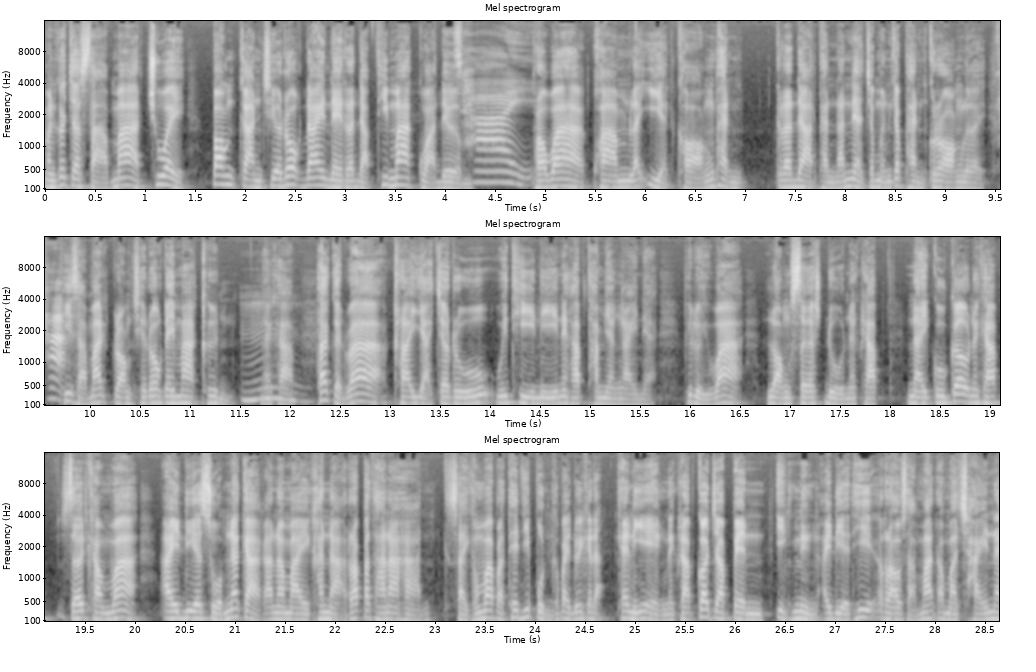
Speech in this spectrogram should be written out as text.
มันก็จะสามารถช่วย ป้องกันเชื้อโรคได้ในระดับที่มากกว่าเดิม ใช่ เพราะว่าความละเอียดของแผ่นกระดาษแผ่นนั้นเนี่ยจะเหมือนกับแผ่นกรองเลยค่ะที่สามารถกรองเชื้อโรคได้มากขึ้นอืมนะครับ ถ้าเกิดว่าใครอยากจะรู้วิธีนี้นะครับทำยังไงเนี่ยพี่หลุยว่า ลอง search ดูนะครับ ใน Google นะครับ search คำว่าไอเดียสวมหน้ากากอนามัยขณะรับประทานอาหาร ใส่คำว่าประเทศญี่ปุ่นเข้าไปด้วยก็ได้แค่นี้เองนะครับ ก็จะเป็นอีกหนึ่งไอเดียที่เราสามารถเอามาใช้ใน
